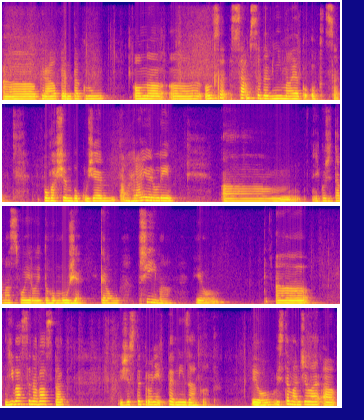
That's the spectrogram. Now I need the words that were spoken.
a král pentaklů. On, on se sám sebe vnímá jako otce po vašem boku, že tam hraje roli a jakože tam má svoji roli toho muže, kterou přijímá, jo. A dívá se na vás tak, že jste pro něj pevný základ. Jo, vy jste manželé a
